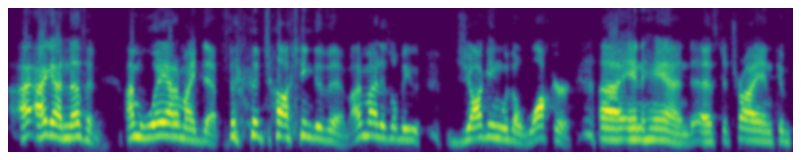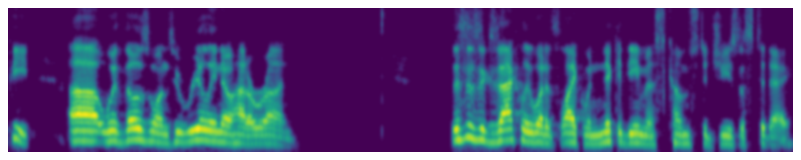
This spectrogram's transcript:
I, I got nothing. I'm way out of my depth talking to them. I might as well be jogging with a walker uh, in hand as to try and compete uh, with those ones who really know how to run. This is exactly what it's like when Nicodemus comes to Jesus today.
